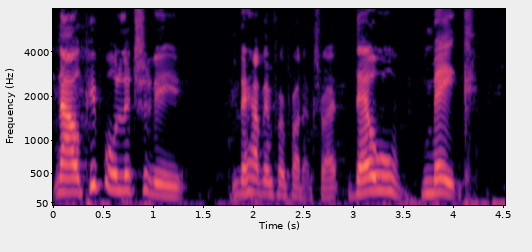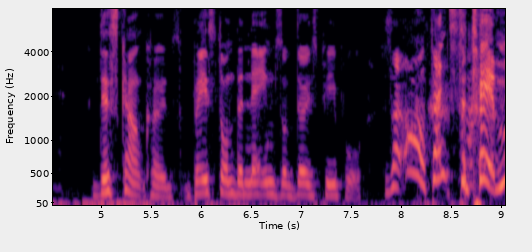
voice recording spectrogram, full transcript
Now, people literally they have info products, right? They will make discount codes based on the names of those people. It's like, oh, thanks to Tim,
